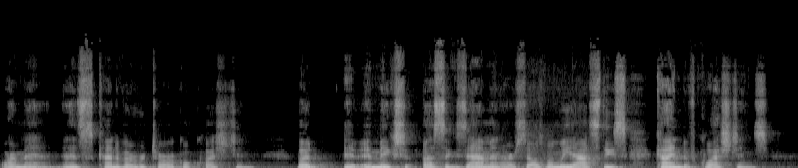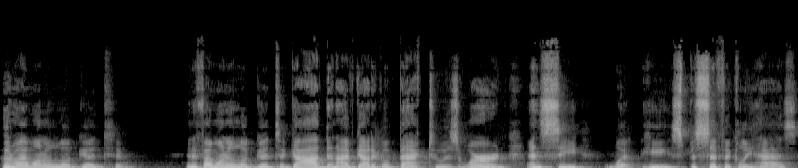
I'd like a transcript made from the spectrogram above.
or man? And it's kind of a rhetorical question, but it, it, makes us examine ourselves when we ask these kind of questions. Who do I want to look good to? And if I want to look good to God, then I've got to go back to His Word and see what He specifically has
